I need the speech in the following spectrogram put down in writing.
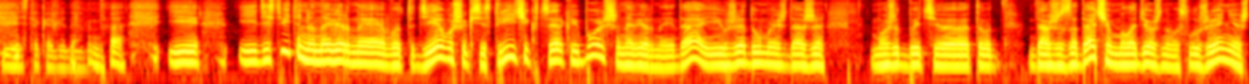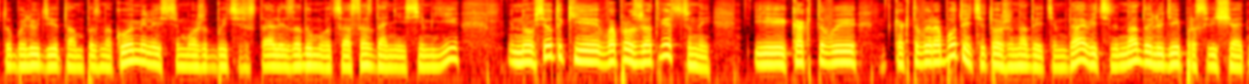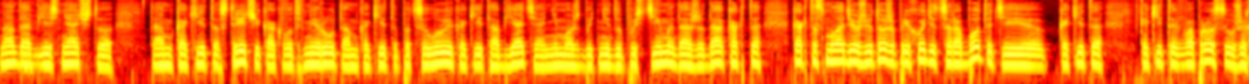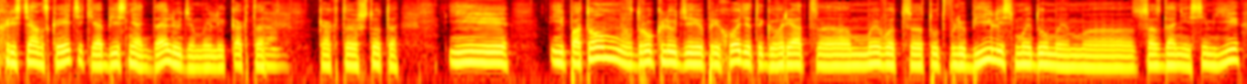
Есть такая беда. Да. И, и действительно, наверное, вот девушек, сестричек в церкви больше, наверное, да, и уже думаешь даже, может быть, э, это даже задача молодежного служения, чтобы люди там познакомились, может быть, стали задумываться о создании семьи. Но все-таки вопрос же ответственный. И как-то вы, как-то вы работаете тоже над этим, да? Ведь надо людей просвещать, надо mm-hmm. объяснять, что там какие-то встречи, как вот в миру, там какие-то поцелуи, какие-то объятия, они, может быть, недопустимы даже, да? Как-то, как-то с молодежью тоже приходится работать и какие-то, какие-то вопросы уже христианской этики объяснять, да, людям или как-то, да. как-то что-то. И и потом вдруг люди приходят и говорят, «Э, мы вот тут влюбились, мы думаем о создании семьи.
